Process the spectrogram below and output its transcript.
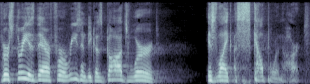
verse three is there for a reason because God's word is like a scalpel in the heart.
